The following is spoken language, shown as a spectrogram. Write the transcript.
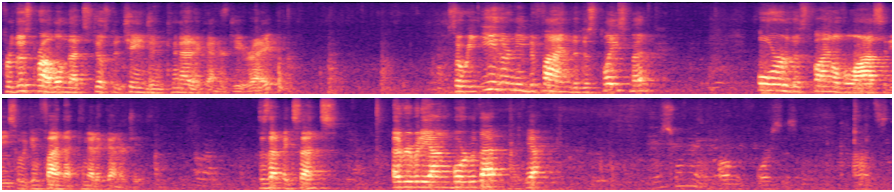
For this problem, that's just a change in kinetic energy, right? So we either need to find the displacement or this final velocity so we can find that kinetic energy. Does that make sense? Everybody on board with that? Yeah? I'm just wondering how the force is constant.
